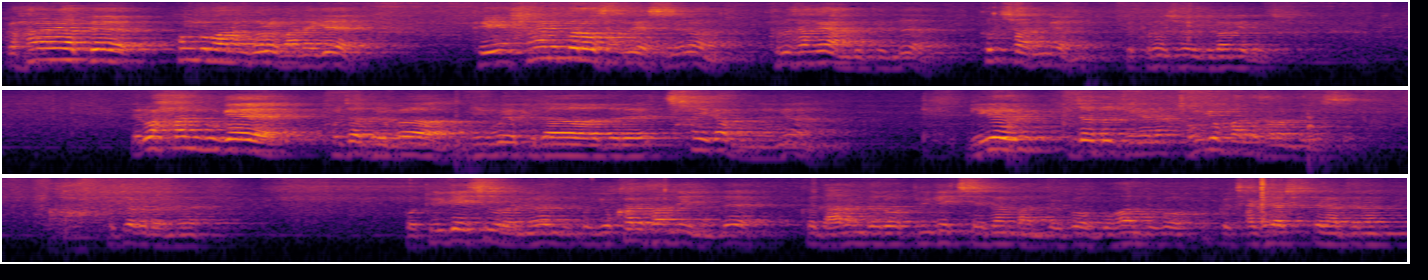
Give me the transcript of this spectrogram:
그러니까 하나님 앞에 헌금하는 걸 만약에 그게 하나님 거라고 생각했으면 그런 생각이 안 들 텐데 그렇지 않으면 그런 식으로 일하게 되죠. 여러분 한국의 부자들과 미국의 부자들의 차이가 뭐냐면 미국 부자들 중에는 존경받는 사람들이 있어요. 아 부자 그러면 뭐 빌게이츠 그러면 뭐 욕하는 사람도 있는데 그 나름대로 빌게이츠 재단 만들고 뭐 한두고 그 자기 자식들한테는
